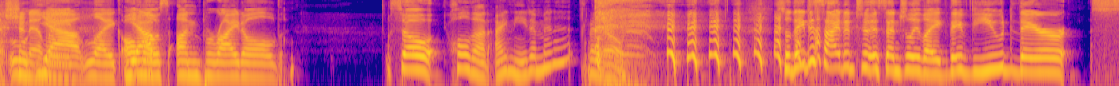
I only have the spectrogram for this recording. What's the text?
passionately. Yeah, like almost unbridled. So Hold on, I need a minute. I know. so they decided to essentially like they viewed their s-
